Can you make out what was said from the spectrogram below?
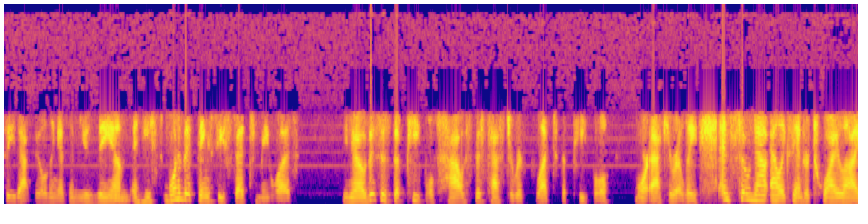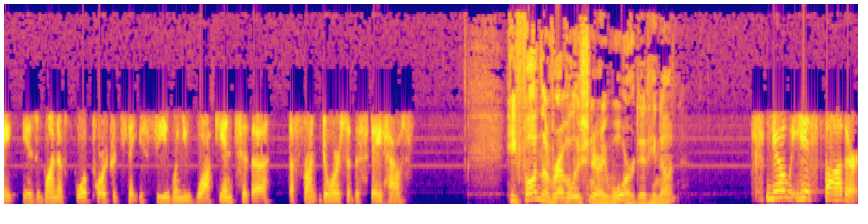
see that building as a museum. And he's one of the things he said to me was, you know, this is the people's house. This has to reflect the people more accurately. And so now Alexander Twilight is one of four portraits that you see when you walk into the, the front doors of the State House. He fought in the Revolutionary War, did he not? No, his father.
